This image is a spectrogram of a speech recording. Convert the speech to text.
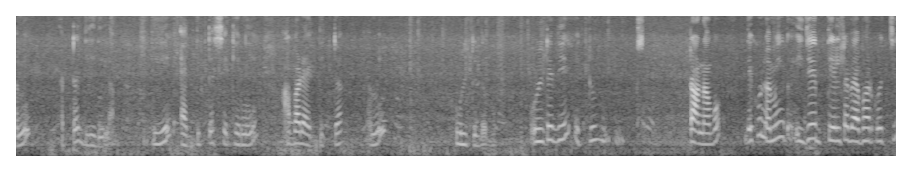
আমি একটা দিয়ে দিলাম। দিয়ে একদিকটা সেঁকে নিয়ে আবার একদিকটা আমি উল্টে দেবো। উল্টে দিয়ে একটু টানাবো। দেখুন, আমি এই যে তেলটা ব্যবহার করছি,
